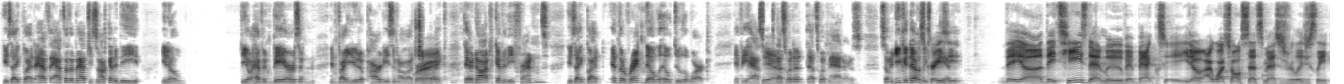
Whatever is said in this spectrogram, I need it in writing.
He's like, but after after the match, he's not gonna be you know you know, having beers and inviting you to parties and all that shit. Like they're not going to be friends. He's like, but in the ring, they'll he'll do the work if he has. to. Yeah. That's what it, that's what matters. So you could that was definitely see it. crazy. They uh they teased that move at back. You know, I watch all Seth's matches religiously.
